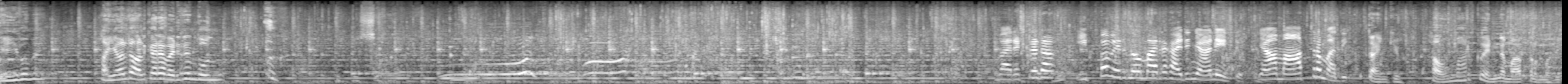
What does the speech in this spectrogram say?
ദൈവമേ അയാളുടെ ആൾക്കാരാ വരുന്നെന്ന് തോന്നുന്നു. വരട്ടടാ. ഇപ്പൊ വരുന്നവന്മാരുടെ കാര്യം ഞാൻ ഏറ്റു. ഞാൻ മാത്രം മതി. താങ്ക് യു അവന്മാർക്കും എന്നെ മാത്രം മതി.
